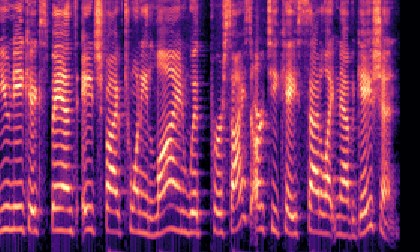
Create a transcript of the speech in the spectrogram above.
Yuneec expands H520 line with precise RTK satellite navigation.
